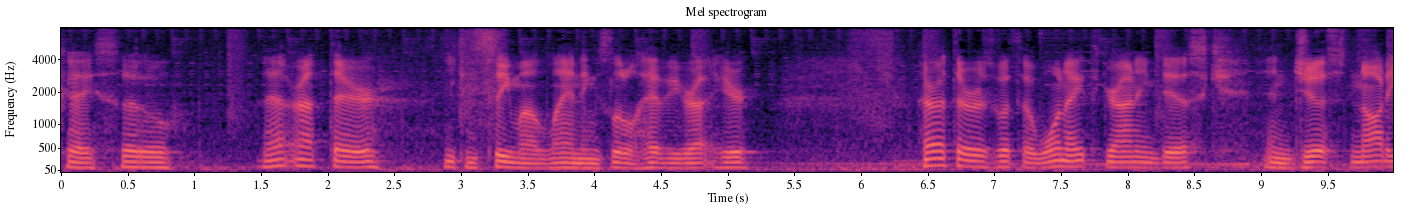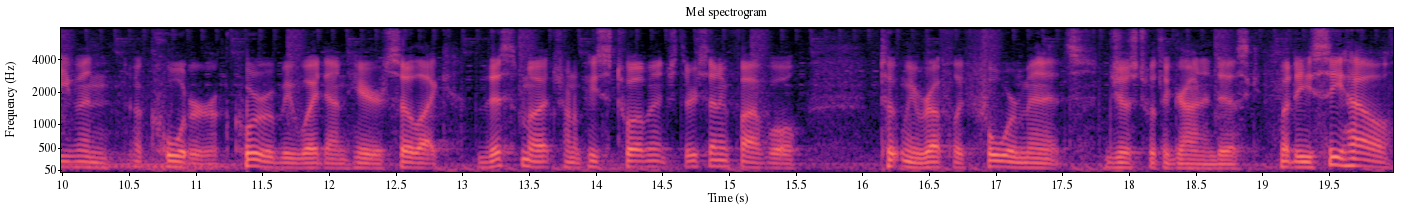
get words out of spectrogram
Okay, so that right there, you can see my landing's a little heavy right here. That right there is with a 1 8 grinding disc and just not even a quarter. A quarter would be way down here. So like this much on a piece of 12 inch 375 wall took me roughly four minutes just with the grinding disc. But do you see how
